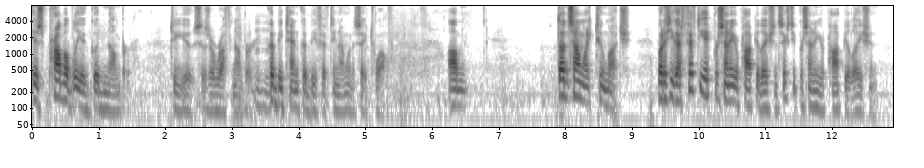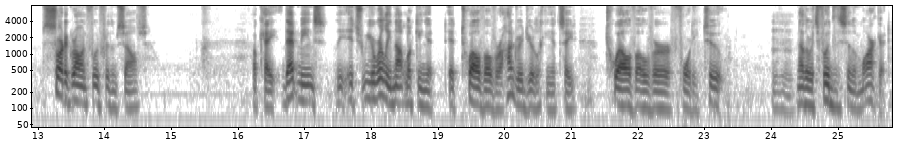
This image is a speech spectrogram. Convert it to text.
is probably a good number to use as a rough number. Mm-hmm. Could be 10, could be 15, I'm going to say 12. Um, doesn't sound like too much. But if you got 58% of your population, 60% of your population sort of growing food for themselves, okay, that means it's, you're really not looking at, at 12 over 100, you're looking at, say, 12 over 42. Mm-hmm. In other words, food that's in the market.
